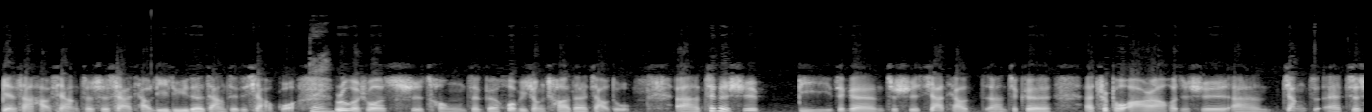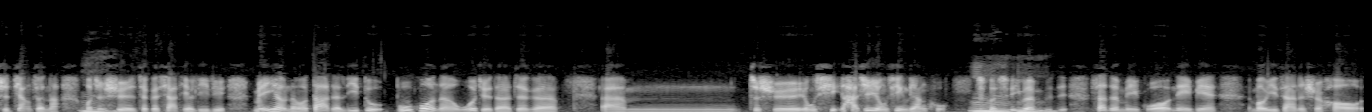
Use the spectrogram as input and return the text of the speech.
变相好像就是下调利率的这样子的效果。对，如果说是从这个货币政策的角度，啊、这个是比这个就是下调呃这个呃 Triple R 啊，或者是呃降准呃这是降准啊，或者是这个下调利率没有那么大的力度。不过呢，我觉得这个嗯、就是用心还是用心良苦，就是因为上在美国那边贸易战的时候，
